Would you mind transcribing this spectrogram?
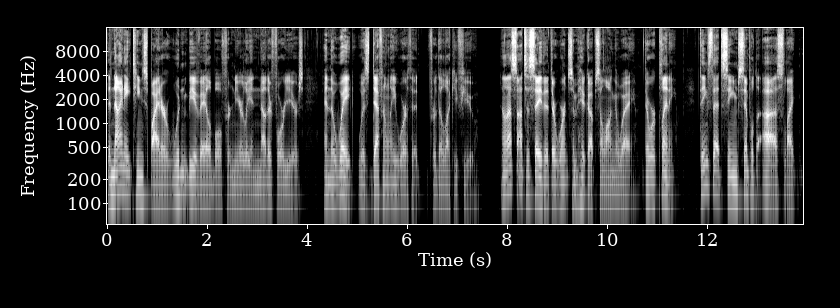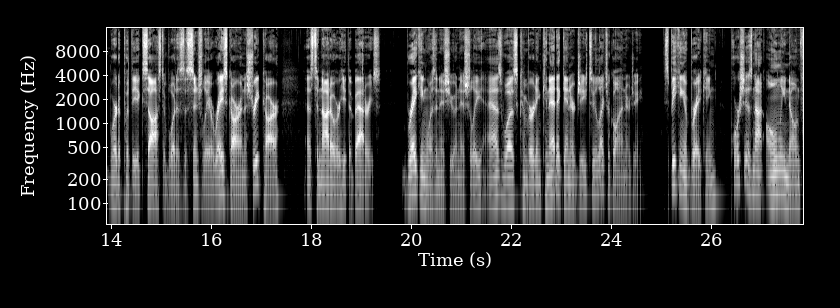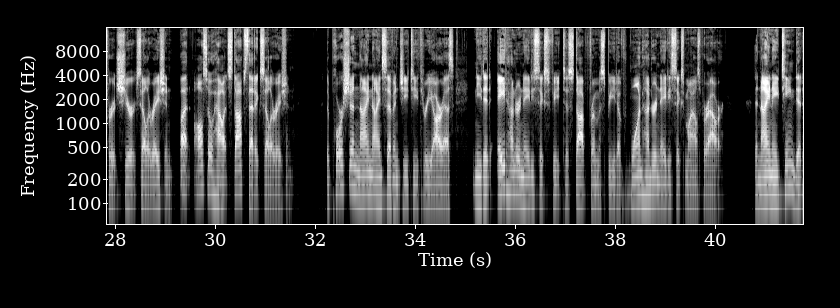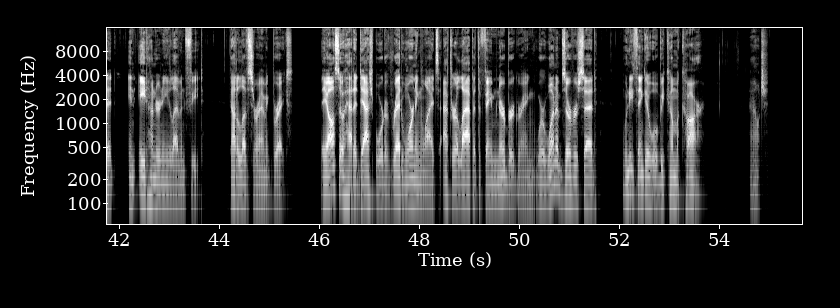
The 918 Spider wouldn't be available for nearly another four years, and the wait was definitely worth it for the lucky few. Now, that's not to say that there weren't some hiccups along the way. There were plenty. Things that seem simple to us, like where to put the exhaust of what is essentially a race car in a street car, as to not overheat the batteries. Braking was an issue initially, as was converting kinetic energy to electrical energy. Speaking of braking, Porsche is not only known for its sheer acceleration, but also how it stops that acceleration. The Porsche 997 GT3 RS needed 886 feet to stop from a speed of 186 miles per hour. The 918 did it in 811 feet. Gotta love ceramic brakes. They also had a dashboard of red warning lights after a lap at the famed Nürburgring, where one observer said, When do you think it will become a car? Ouch.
